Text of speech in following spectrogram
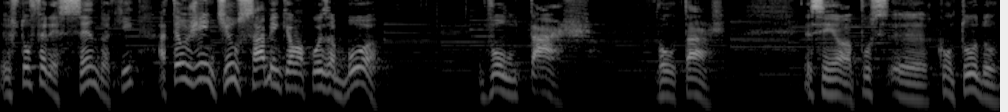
eu estou oferecendo aqui, até os gentios sabem que é uma coisa boa. Voltar, voltar. Assim, ó, eh, contudo,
